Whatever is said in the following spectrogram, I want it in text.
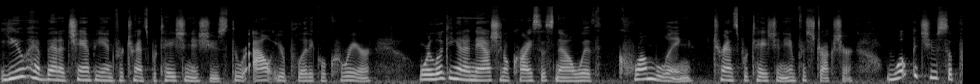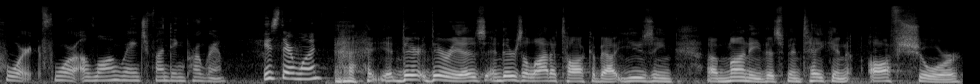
You have been a champion for transportation issues throughout your political career. We're looking at a national crisis now with crumbling transportation infrastructure. What would you support for a long range funding program? Is there one? there, there is, and there's a lot of talk about using uh, money that's been taken offshore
